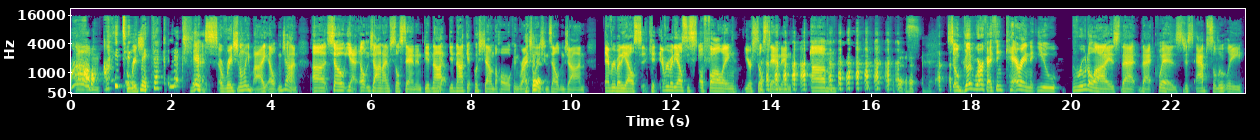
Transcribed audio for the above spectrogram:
Oh, Um, I didn't orig- make that connection. Yes, originally by Elton John. Uh, so yeah, Elton John, I'm still standing. Did not Yeah. did not get pushed down the hole. Congratulations, Elton John. Everybody else, everybody else is still falling. You're still standing. Um, so good work. I think Karen, you brutalized that that quiz. Just absolutely.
